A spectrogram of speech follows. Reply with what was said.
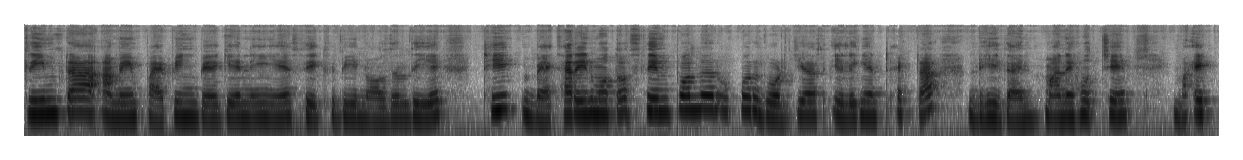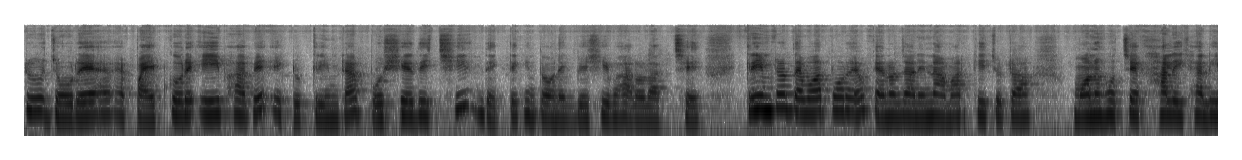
ক্রিমটা আমি পাইপিং ব্যাগে নিয়ে সিক্স বি নজল দিয়ে ঠিক বেকারির মতো সিম্পলের উপর গর্জিয়াস এলিগেন্ট একটা ডিজাইন মানে হচ্ছে একটু জোরে পাইপ করে এইভাবে একটু ক্রিমটা বসিয়ে দিচ্ছি। দেখতে কিন্তু অনেক বেশি ভালো লাগছে। ক্রিমটা দেওয়ার পরেও কেন জানি না, আমার কিছুটা মনে হচ্ছে খালি খালি।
